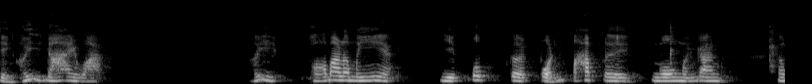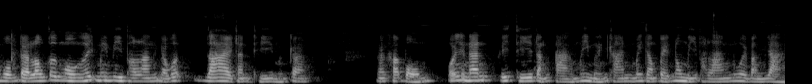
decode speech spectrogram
จริงเฮ้ยได้ว่ะเฮ้ยขอบารมีอะหยิบปุ๊บเกิดผลปั๊บเลย งงเหมือนกัน ครับผมแต่เราก็งงเฮ้ยไม่มีพลังแต่ว่าได้ทันทีเหมือนกันนะครับ ผม เพราะฉะนั้นพิธีต่างๆ ไม่เหมือนกัน ไม่จำเป็นต้องมีพลังด้วยบางอย่าง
